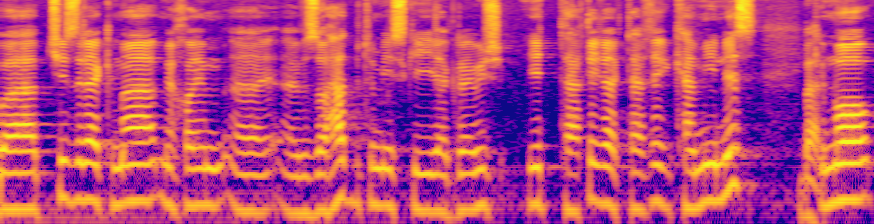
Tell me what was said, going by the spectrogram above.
و چیزی را که ما می‌خوایم وضاحت بتونیم است که یک روش این تحقیق یک تحقیق کمی نیست بله. که ما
